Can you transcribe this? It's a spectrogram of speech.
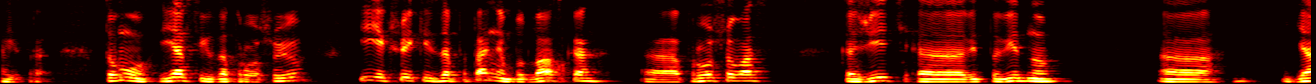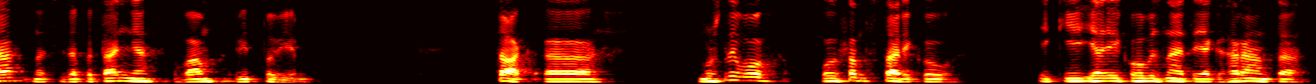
магістра. Тому я всіх запрошую. І якщо якісь запитання, будь ласка, е, прошу вас, кажіть, е, відповідно, я на ці запитання вам відповім. Так, е, можливо, Олександр Старіков, який, я- якого ви знаєте як гаранта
